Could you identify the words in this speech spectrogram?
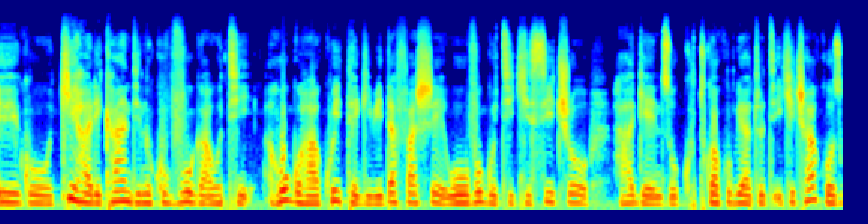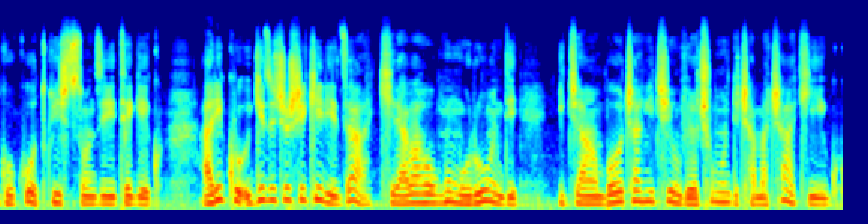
ego kihari kandi nukuvuga uti ahubwo hakwitega ibidafashe wovuga uti kisico hagenze uko twakubwira tuti iki cakozwe uko twisonzira itegeko ariko ugize ico ushikiriza kirabaho nk'umurundi ijambo canke iciyumviro c'umundi camacakirwa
